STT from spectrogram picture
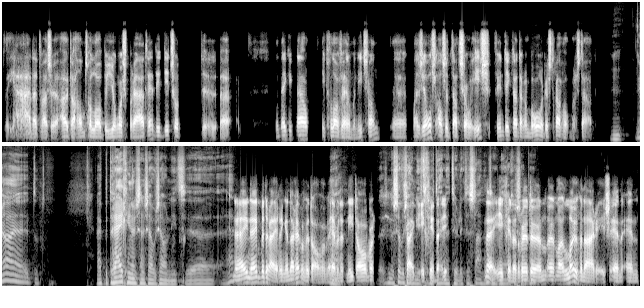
Ja, dat was uit de hand gelopen jongenspraat. Hè. Dit, dit soort. dan denk ik nou ik geloof er helemaal niets van. Uh, maar zelfs als het dat zo is, vind ik dat er een behoorlijke straf op mag staan. Hm. Ja, Bedreigingen zijn sowieso niet. Uh, hè? Nee, nee, bedreigingen, daar hebben we het over. We hebben het niet over. Sowieso Kijk, niet ik vind dat, natuurlijk. Dat slaat nee, ik vind dat Rutte een, een, leugenaar is. En, en,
